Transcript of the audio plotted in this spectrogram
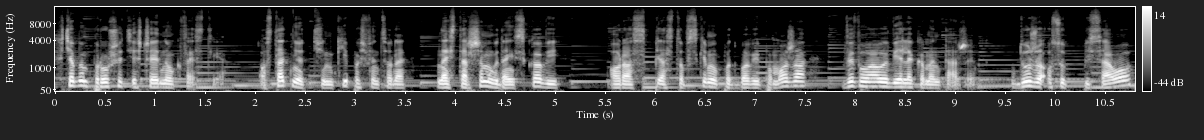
chciałbym poruszyć jeszcze jedną kwestię. Ostatnie odcinki poświęcone najstarszemu Gdańskowi oraz piastowskiemu podbowie Pomorza wywołały wiele komentarzy. Dużo osób pisało,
